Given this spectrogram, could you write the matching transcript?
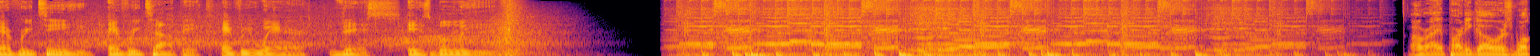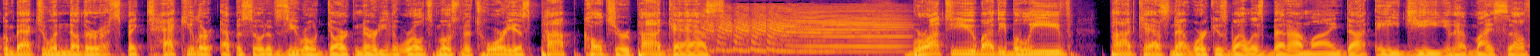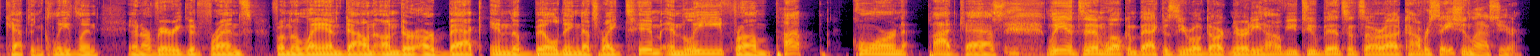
Every team, every topic, everywhere. This is Bleav. All right, party goers, welcome back to another spectacular episode of Zero Dark Nerdy, the world's most notorious pop culture podcast. Brought to you by the Bleav Podcast Network as well as betonline.ag. You have myself, Captain Cleveland, and our very good friends from the land down under are back in the building. That's right, Tim and Lee from Popcorn Podcast. Lee and Tim, welcome back to Zero Dark Nerdy. How have you two been since our uh, conversation last year?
